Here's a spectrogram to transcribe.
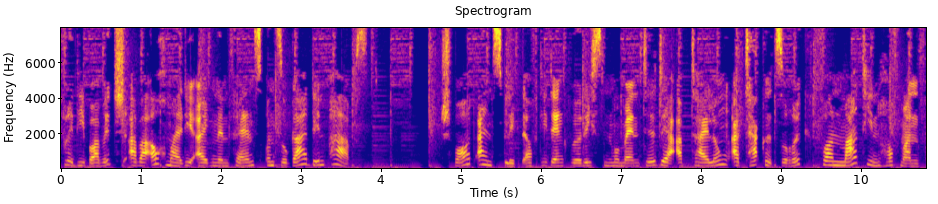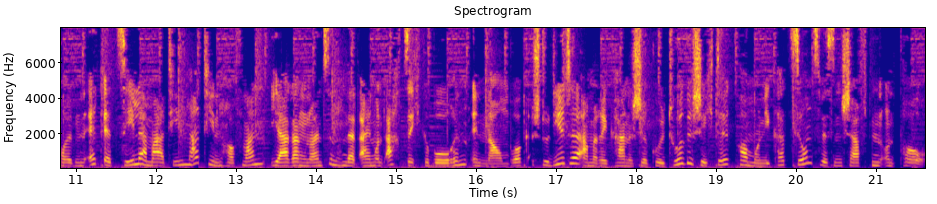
Freddy Bobic, aber auch mal die eigenen Fans und sogar den Papst. Sport 1 blickt auf die denkwürdigsten Momente der Abteilung Attacke zurück. Von Martin Hoffmann folgen Ed Erzähler Martin Martin Hoffmann, Jahrgang 1981 geboren in Naumburg, studierte amerikanische Kulturgeschichte, Kommunikationswissenschaften und Poe.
